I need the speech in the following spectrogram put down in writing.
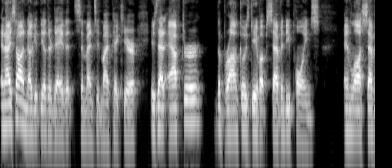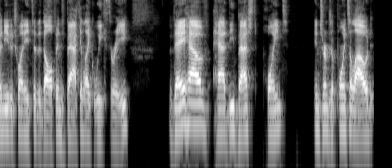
And I saw a nugget the other day that cemented my pick here is that after the Broncos gave up 70 points and lost 70 to 20 to the Dolphins back in like week 3, they have had the best point in terms of points allowed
